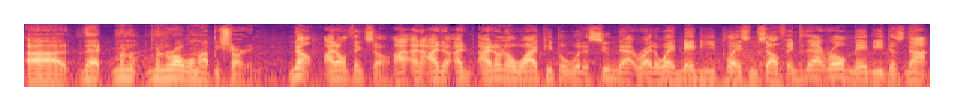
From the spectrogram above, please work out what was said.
uh, that Mon- Monroe will not be starting. No, I don't think so. I, and I, I, I don't know why people would assume that right away. Maybe he plays himself into that role. Maybe he does not.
